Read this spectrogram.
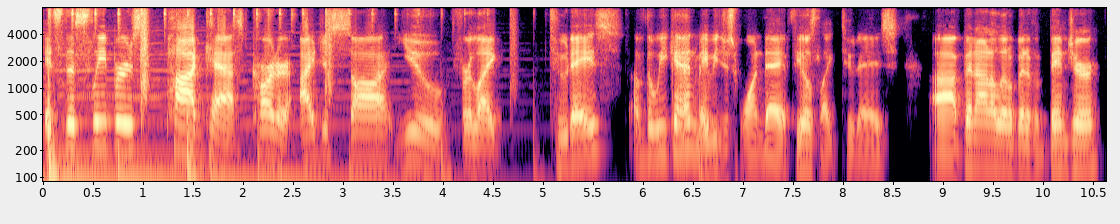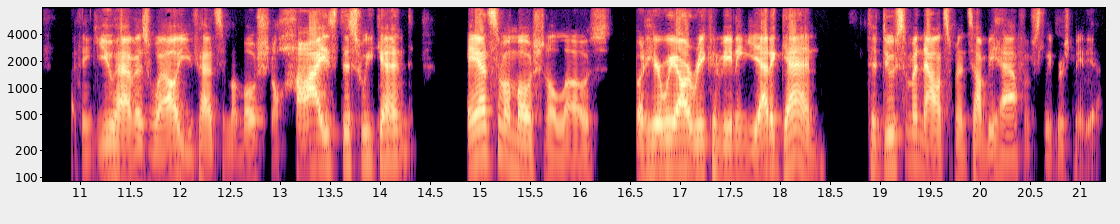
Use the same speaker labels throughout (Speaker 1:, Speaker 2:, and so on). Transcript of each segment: Speaker 1: It's the Sleepers podcast. Carter, I just saw you for like two days of the weekend, maybe just one day. It feels like two days. Uh, I've been on a little bit of a binger. I think you have as well. You've had some emotional highs this weekend and some emotional lows. But here we are reconvening yet again to do some announcements on behalf of Sleepers Media.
